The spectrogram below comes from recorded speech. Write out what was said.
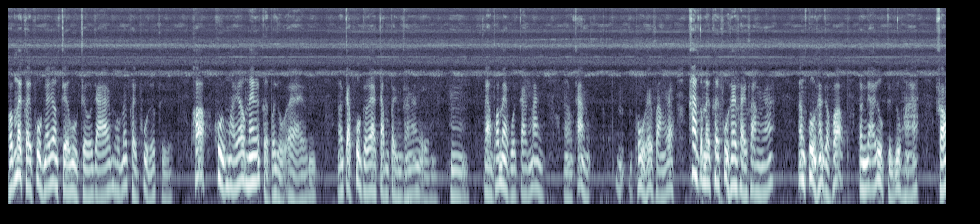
ผมไม่เคยพูดในเรื่องเจอวูเจอยาผมไม่เคยพูดก็คือ เพราะพูดมาแล้วไม่เกิดประโยชน์อะไรเราจะพูดก็แค่จำเป็นเท่านั้นเองอืมอย่างพ่อแม่กูจังมั่งเอ่อข้าง พูดให้ฟังแล้วข้างก็ไม่เคยพูดให้ใครฟังนะต้องพูดให้เฉพาะบรรดาลูกจิตลูกหาสอง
